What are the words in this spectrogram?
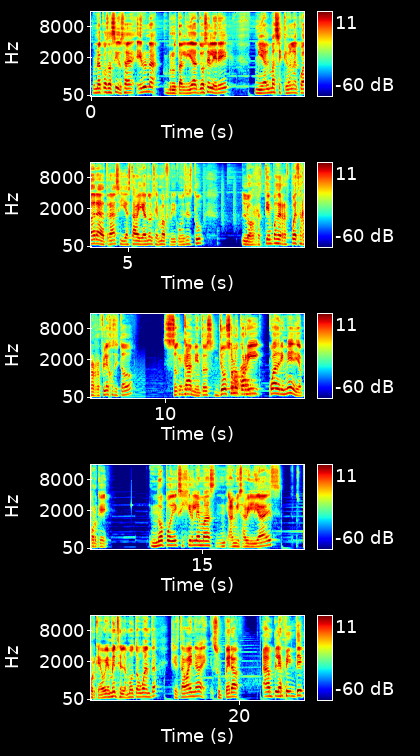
Una cosa así, o sea, era una brutalidad. Yo aceleré, mi alma se quedó en la cuadra de atrás y ya estaba llegando el semáforo. Y como dices tú, los tiempos de respuesta, los reflejos y todo, cambian. Entonces, yo solo corrí cuadra y media porque no podía exigirle más a mis habilidades, porque obviamente la moto aguanta. Que esta vaina supera ampliamente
